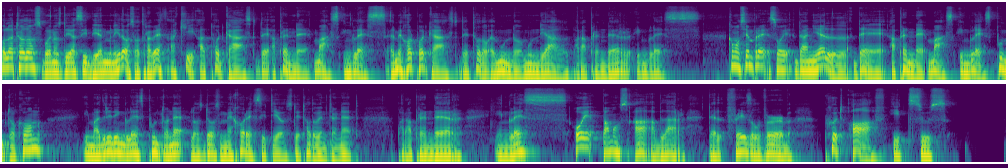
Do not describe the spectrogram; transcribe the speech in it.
Hola a todos, buenos días y bienvenidos otra vez aquí al podcast de Aprende Más Inglés, el mejor podcast de todo el mundo mundial para aprender inglés. Como siempre, soy Daniel de aprendemasingles.com y madridingles.net, los dos mejores sitios de todo Internet para aprender inglés. Hoy vamos a hablar del phrasal verb put off y sus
